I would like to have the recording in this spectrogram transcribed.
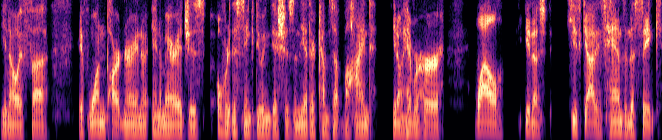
you know if uh, if one partner in a, in a marriage is over at the sink doing dishes and the other comes up behind you know him or her while you know he's got his hands in the sink,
